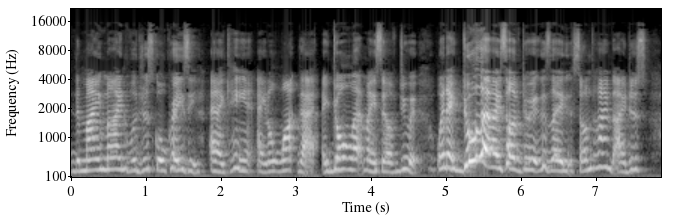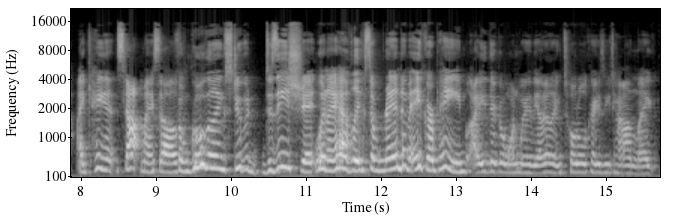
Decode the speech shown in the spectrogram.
my mind will just go crazy and I can't I don't want that. I don't let myself do it. When I do let myself do it cuz like sometimes I just I can't stop myself from googling stupid disease shit when I have like some random ache or pain. I either go one way or the other like total crazy town like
